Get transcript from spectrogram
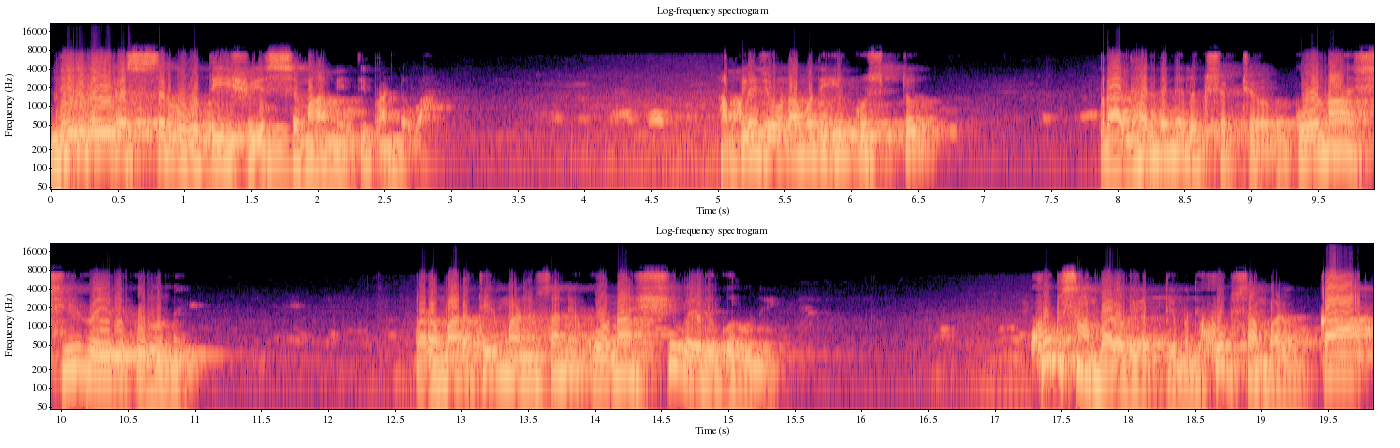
निर्वैर सर्व होतेषु यस्य मामेती पांडवा. आपल्या जीवनामध्ये ही गोष्ट प्राधान्याने लक्षात ठेवावी. कोणाशी वैर करू नये. परमार्थिक माणसाने कोणाशी वैर करू नये. खूप सांभाळावं याप्तीमध्ये खूप सांभाळावं. का?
